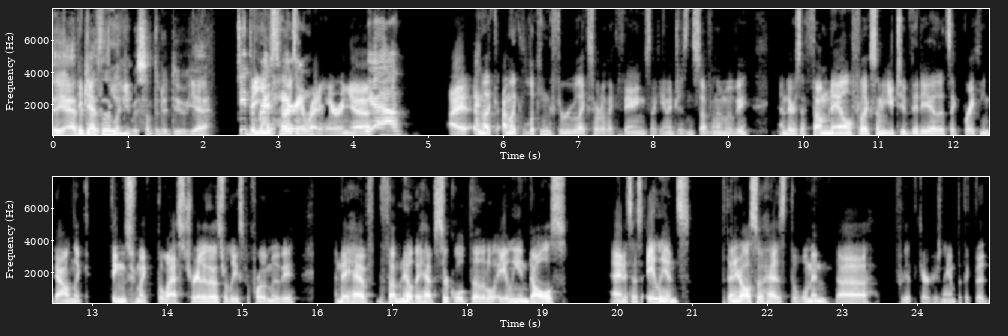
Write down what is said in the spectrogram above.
They advertised that like it was something to do. Yeah, dude, They the red used her as like a herring. red herring. Yeah. Yeah, I I'm like I'm like looking through like sort of like things like images and stuff from the movie, and there's a thumbnail for like some YouTube video that's like breaking down like things from like the last trailer that was released before the movie, and they have the thumbnail they have circled the little alien dolls, and it says aliens, but then it also has the woman uh I forget the character's name, but like the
